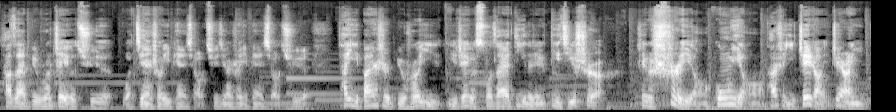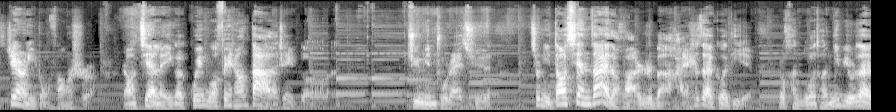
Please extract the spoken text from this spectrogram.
它在比如说这个区我建设一片小区，建设一片小区，它一般是比如说以以这个所在地的这个地级市、这个市营、公营，它是以这样这样这样一种方式，然后建了一个规模非常大的这个居民住宅区。就你到现在的话，日本还是在各地有很多团。你比如在，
